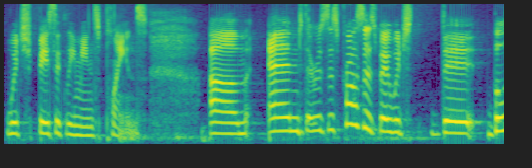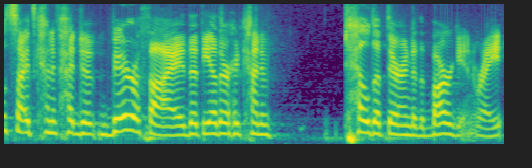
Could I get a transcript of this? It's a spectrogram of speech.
which basically means planes. Um, and there was this process by which the, both sides kind of had to verify that the other had kind of held up their end of the bargain, right?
